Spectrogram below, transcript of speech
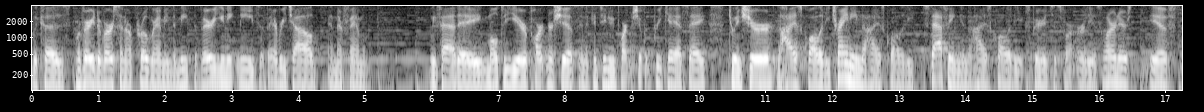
because we're very diverse in our programming to meet the very unique needs of every child and their family. We've had a multi-year partnership and a continuing partnership with Pre-KSA to ensure the highest quality training, the highest quality staffing, and the highest quality experiences for our earliest learners. If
